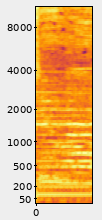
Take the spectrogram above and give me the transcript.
to us.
